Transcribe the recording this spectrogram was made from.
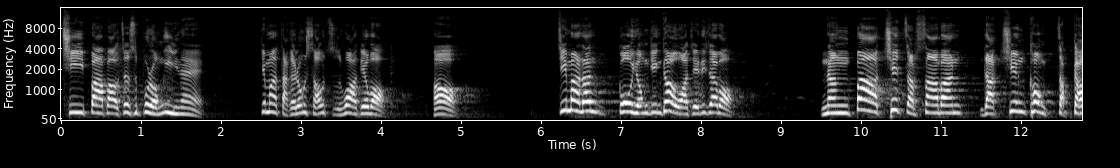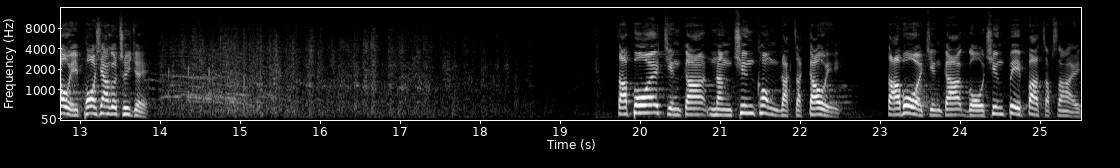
七八百，这是不容易呢。即马大家拢少子化，对无？哦，即马咱高雄人口偌济，你知无？两百七十三万六千零十九个，破声个吹者。查甫的增加两千零六十九个，查某的增加五千八百十三个，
